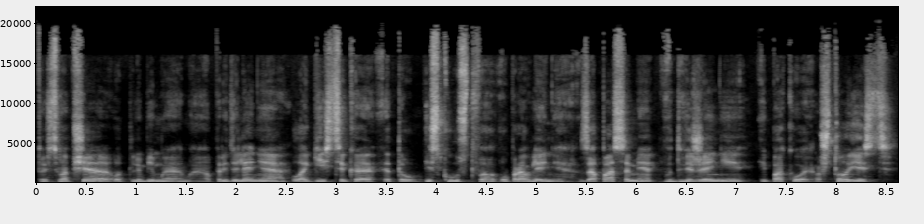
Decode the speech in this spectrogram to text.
То есть вообще, вот любимое мое определение, логистика – это искусство управления запасами в движении и покое. А что есть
